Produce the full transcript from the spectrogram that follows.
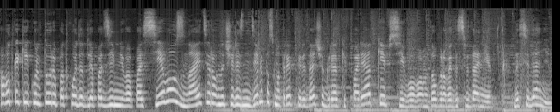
А вот какие культуры подходят для подзимнего посева, узнаете ровно через неделю, посмотрев передачу «Грядки в порядке». Всего вам доброго и до свидания. До свидания.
